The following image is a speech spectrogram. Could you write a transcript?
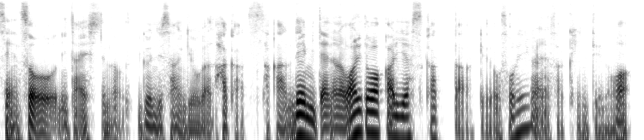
戦争に対しての軍事産業がはか盛んでみたいなのは割と分かりやすかったけどそれ以外の作品っていうのは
